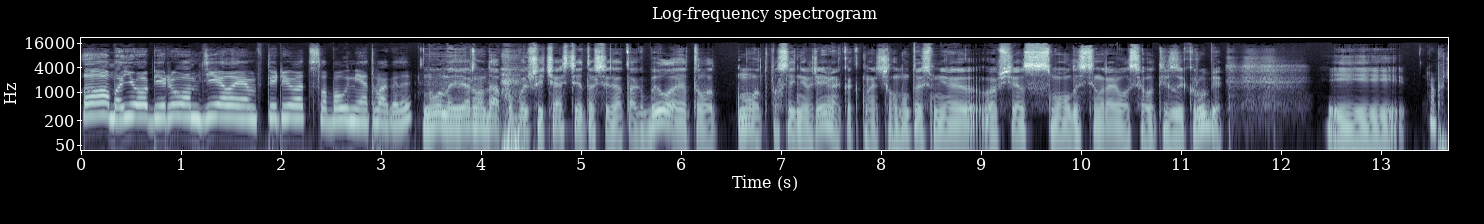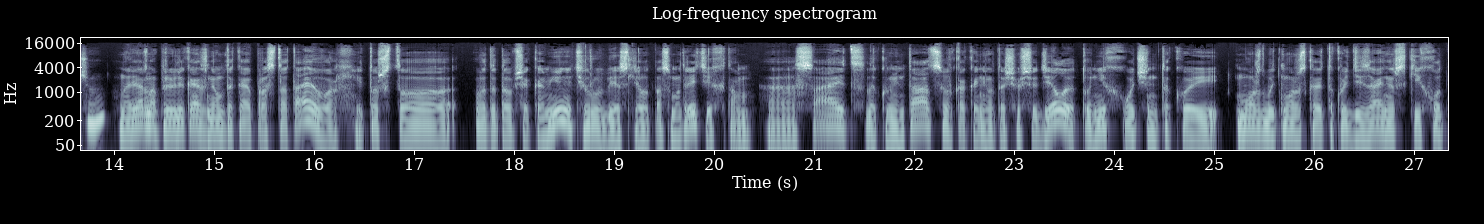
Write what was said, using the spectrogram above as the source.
а, мое, берем, делаем, вперед, слабоумие отвага, да? Ну, наверное, да, по большей части это всегда так было. Это вот, ну, вот последнее время как-то начал. Ну, то есть мне вообще с молодости нравился вот язык Руби. И а почему? Наверное, привлекает в нем такая простота его, и то, что вот это вообще комьюнити Ruby, если вот посмотреть их там э, сайт, документацию, как они вот еще все делают, у них очень такой, может быть, можно сказать, такой дизайнерский ход,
